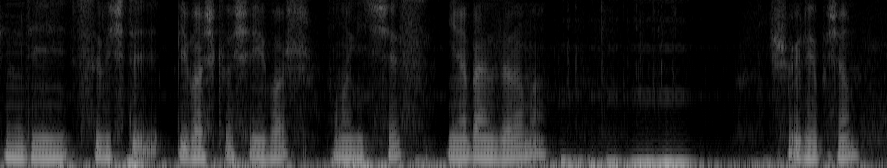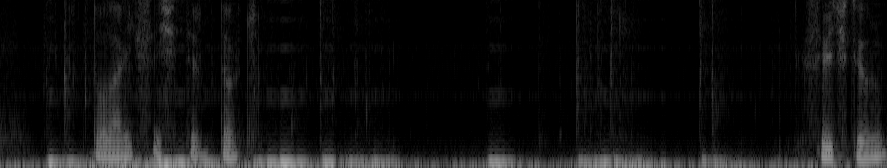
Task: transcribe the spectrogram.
Şimdi switch'te bir başka şey var. Ona geçeceğiz. Yine benzer ama şöyle yapacağım. Dolar x eşittir 4. Switch diyorum.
